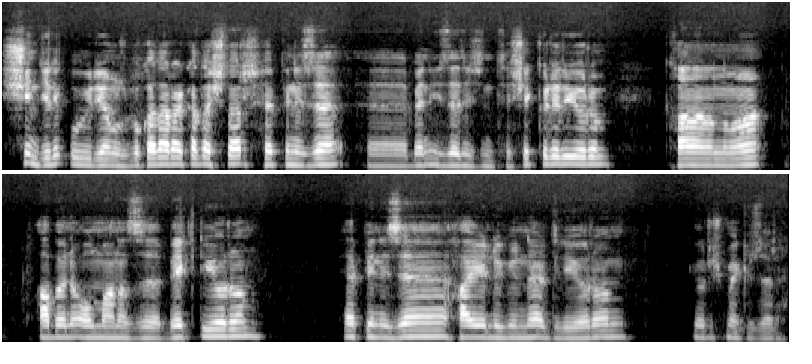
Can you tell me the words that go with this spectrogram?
Şimdilik bu videomuz bu kadar arkadaşlar. Hepinize e, beni izlediğiniz için teşekkür ediyorum. Kanalıma abone olmanızı bekliyorum. Hepinize hayırlı günler diliyorum. Görüşmek üzere.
